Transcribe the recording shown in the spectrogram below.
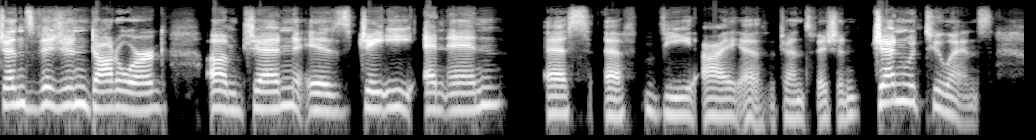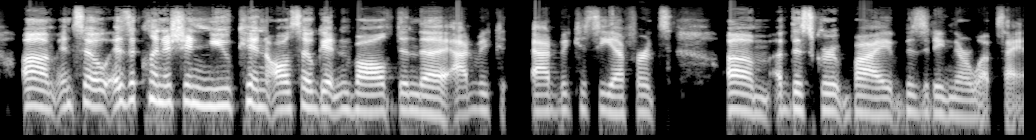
jennsvision.org. Um, Jen is J E N N S F V I S, Jenn's Vision, Jen with two N's. Um, and so as a clinician, you can also get involved in the advoc- advocacy efforts um, of this group by visiting their website.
